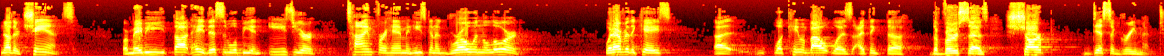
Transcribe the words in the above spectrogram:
another chance. Or maybe he thought, hey, this will be an easier time for him and he's going to grow in the Lord. Whatever the case, uh, what came about was, I think the, the verse says, sharp disagreement.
